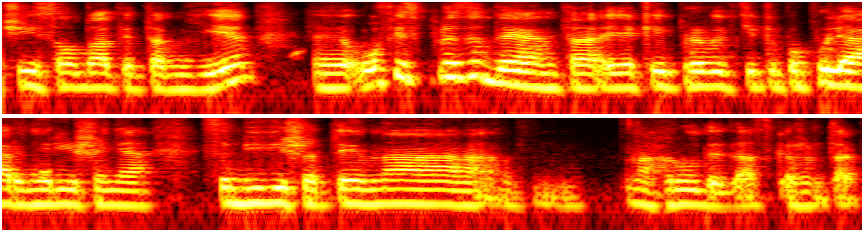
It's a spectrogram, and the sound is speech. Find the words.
чиї солдати там є, е, офіс президента, який привик тільки популярні рішення собі вішати на, на груди, да, скажімо так,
